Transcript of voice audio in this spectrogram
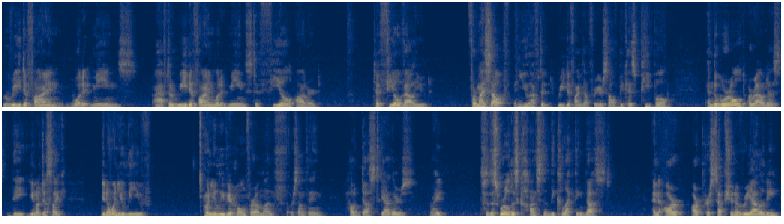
redefine what it means. I have to redefine what it means to feel honored, to feel valued for myself and you have to redefine that for yourself because people and the world around us they you know just like you know when you leave when you leave your home for a month or something how dust gathers right? So this world is constantly collecting dust. And our our perception of reality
